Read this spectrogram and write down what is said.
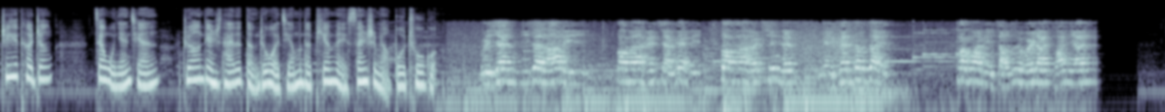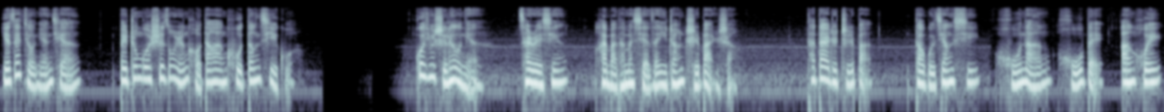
这些特征在五年前中央电视台的《等着我》节目的片尾三十秒播出过。伟贤，你在哪里？爸妈很想念你，爸妈和亲人每天都在盼望你早日回来团圆。也在九年前被中国失踪人口档案库登记过。过去十六年，蔡瑞星还把他们写在一张纸板上，他带着纸板。到过江西、湖南、湖北、安徽、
